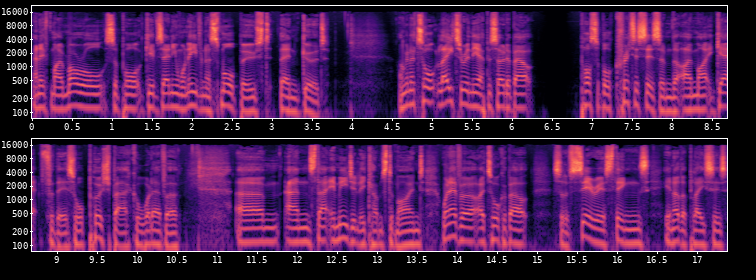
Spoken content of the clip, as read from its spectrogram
And if my moral support gives anyone even a small boost, then good. I'm going to talk later in the episode about possible criticism that I might get for this or pushback or whatever. Um, and that immediately comes to mind. Whenever I talk about sort of serious things in other places,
